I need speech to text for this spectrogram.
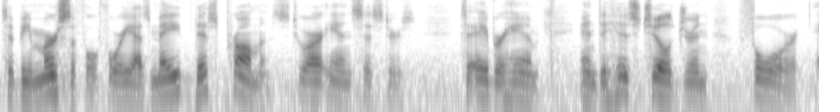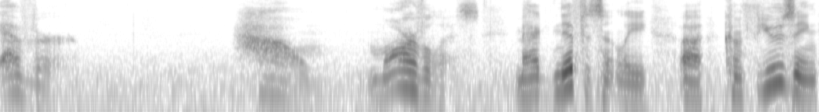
to be merciful, for he has made this promise to our ancestors, to Abraham, and to his children forever how marvelous, magnificently uh, confusing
